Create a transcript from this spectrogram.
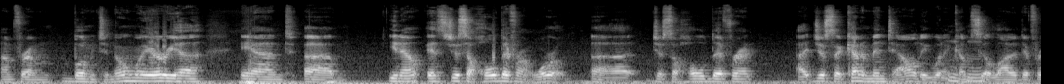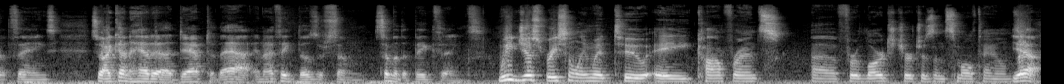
I'm from Bloomington, Normal area, and um, you know, it's just a whole different world, uh, just a whole different. Uh, just a kind of mentality when it comes to a lot of different things, so I kind of had to adapt to that, and I think those are some some of the big things. We just recently went to a conference uh, for large churches in small towns. Yeah,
